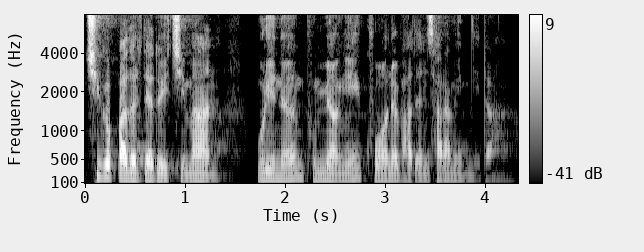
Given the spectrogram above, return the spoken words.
취급받을 때도 있지만 우리는 분명히 구원을 받은 사람입니다.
